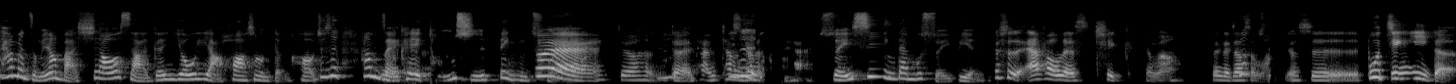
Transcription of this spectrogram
他们怎么样把潇洒跟优雅画上等号，就是他们怎么可以同时并存。对，就很对他他们就很厉害，随性但不随便，就是 effortless chic 有没有？那个叫什么？就是不经意的，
